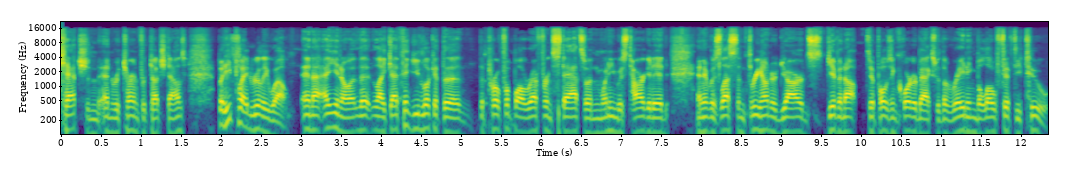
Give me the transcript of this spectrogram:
catch and, and return for touchdowns, but he played really well. And I, you know, the, like I think you look at the the Pro Football Reference stats on when he was targeted, and it was less than 300 yards given up to opposing quarterbacks with a rating below 52.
